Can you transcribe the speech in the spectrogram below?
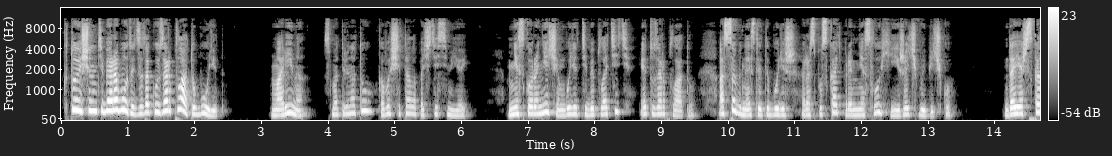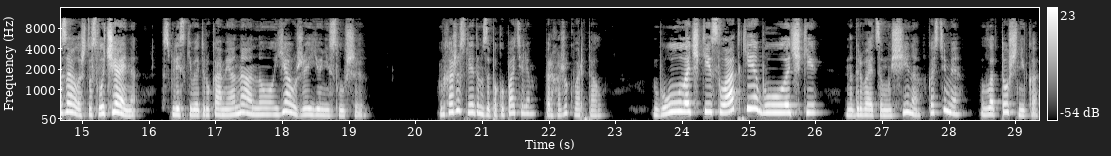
Кто еще на тебя работать за такую зарплату будет?» «Марина», — смотрю на ту, кого считала почти семьей. «Мне скоро нечем будет тебе платить эту зарплату, особенно если ты будешь распускать про меня слухи и жечь выпечку. «Да я ж сказала, что случайно!» — всплескивает руками она, но я уже ее не слушаю. Выхожу следом за покупателем, прохожу квартал. «Булочки, сладкие булочки!» — надрывается мужчина в костюме латошника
